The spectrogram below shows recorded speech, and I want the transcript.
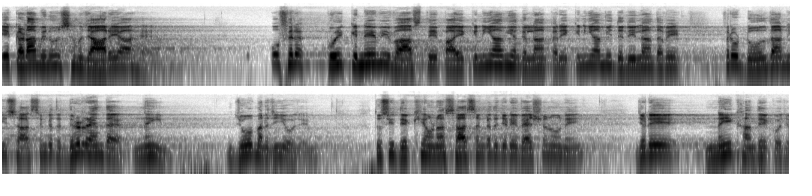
ਇਹ ਕੜਾ ਮੈਨੂੰ ਸਮਝਾ ਰਿਹਾ ਹੈ। ਉਹ ਫਿਰ ਕੋਈ ਕਿੰਨੇ ਵੀ ਵਾਸਤੇ ਪਾਏ, ਕਿੰਨੀਆਂ ਵੀ ਗੱਲਾਂ ਕਰੇ, ਕਿੰਨੀਆਂ ਵੀ ਦਲੀਲਾਂ ਦਵੇ, ਫਿਰ ਉਹ ਡੋਲਦਾ ਨਹੀਂ, ਸਾਧ ਸੰਗਤ ਦ੍ਰਿੜ ਰਹਿੰਦਾ ਨਹੀਂ, ਜੋ ਮਰਜ਼ੀ ਹੋ ਜੇ ਤੁਸੀਂ ਦੇਖਿਆ ਹੋਣਾ, ਸਾਧ ਸੰਗਤ ਜਿਹੜੇ ਵੈਸ਼ਨੋ ਨੇ, ਜਿਹੜੇ ਨਹੀਂ ਖਾਂਦੇ ਕੁਝ,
